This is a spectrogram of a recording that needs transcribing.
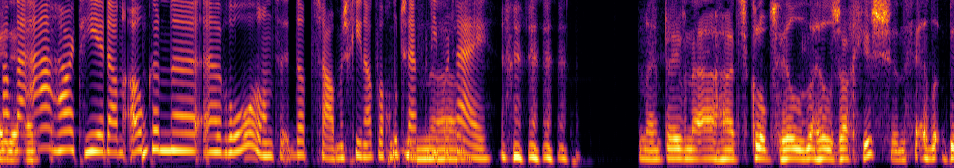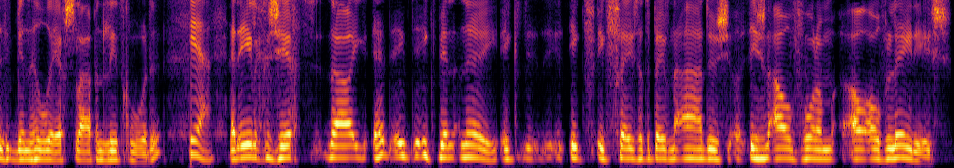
van de A-hart hier dan ook een, een, rol? Want dat zou misschien ook wel goed zijn voor die nou, partij. Mijn PvdA-hart klopt heel, heel zachtjes. En ik ben heel erg slapend lid geworden. Ja. En eerlijk gezegd, nou, ik, ik, ik ben, nee, ik, ik, ik vrees dat de PvdA dus in zijn oude vorm al overleden is.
